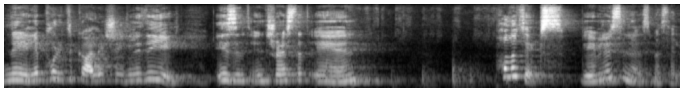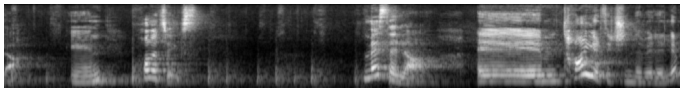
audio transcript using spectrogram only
neyle politikayla hiç ilgili değil. Isn't interested in politics diyebilirsiniz mesela. In politics. Mesela e, tired için de verelim.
